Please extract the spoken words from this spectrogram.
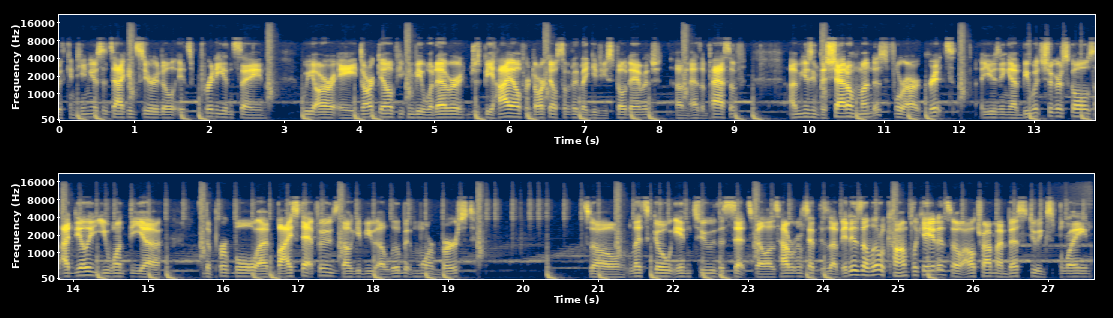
with continuous attack and Cyrodiil. It's pretty insane. We are a Dark Elf. You can be whatever. Just be High Elf or Dark Elf, something that gives you spell damage um, as a passive. I'm using the Shadow Mundus for our crits. using uh, Bewitched Sugar Skulls. Ideally, you want the uh, the purple uh, stat foods. They'll give you a little bit more burst so let's go into the sets, fellas. How we're going to set this up. It is a little complicated, so I'll try my best to explain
